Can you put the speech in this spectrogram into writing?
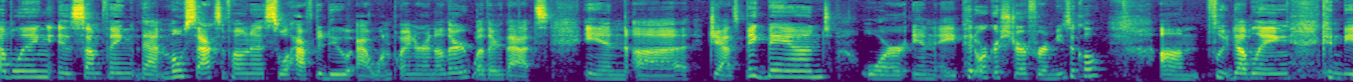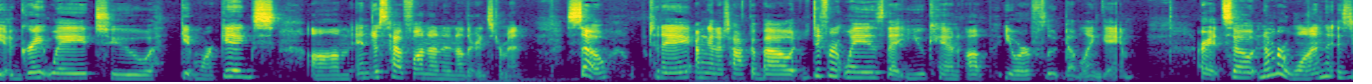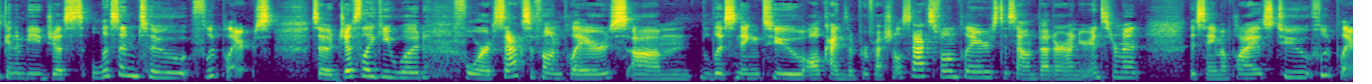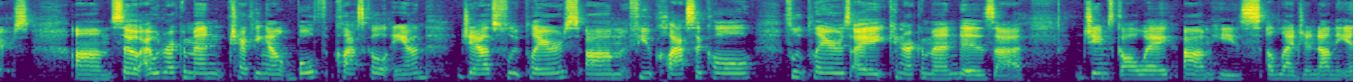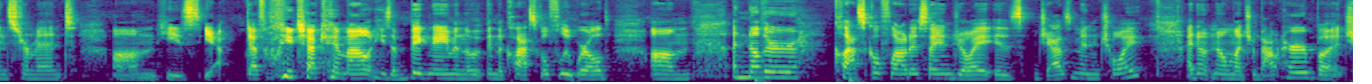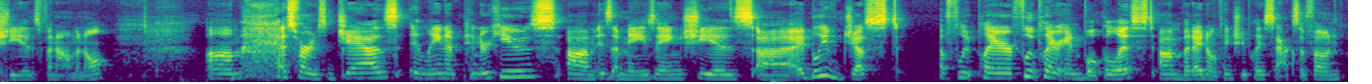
doubling is something that most saxophonists will have to do at one point or another, whether that's in a jazz big band or in a pit orchestra for a musical. Um, flute doubling can be a great way to get more gigs um, and just have fun on another instrument. So today I'm going to talk about different ways that you can up your flute doubling game. All right, so number one is gonna be just listen to flute players. So just like you would for saxophone players, um, listening to all kinds of professional saxophone players to sound better on your instrument, the same applies to flute players. Um, so I would recommend checking out both classical and jazz flute players. Um, a few classical flute players I can recommend is uh, James Galway. Um, he's a legend on the instrument. Um, he's yeah, definitely check him out. He's a big name in the in the classical flute world. Um, another classical flautist I enjoy is Jasmine Choi. I don't know much about her, but she is phenomenal. Um, as far as jazz, Elena Pinderhughes um, is amazing. She is, uh, I believe, just a flute player, flute player and vocalist, um, but I don't think she plays saxophone.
